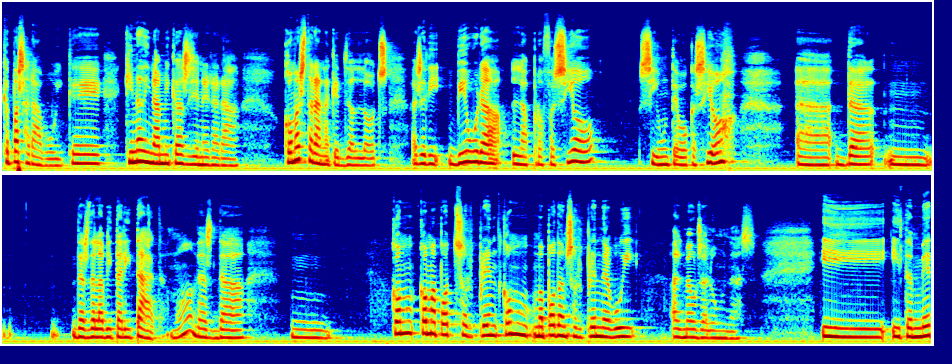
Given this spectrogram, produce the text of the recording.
Què passarà avui? Que, quina dinàmica es generarà? Com estaran aquests al·lots? És a dir, viure la professió, si un té vocació, eh, de, mm, des de la vitalitat, no? des de mm, com, com, pot sorprendre, com me poden sorprendre avui els meus alumnes. I, i també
